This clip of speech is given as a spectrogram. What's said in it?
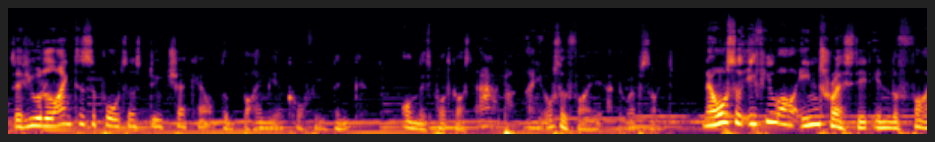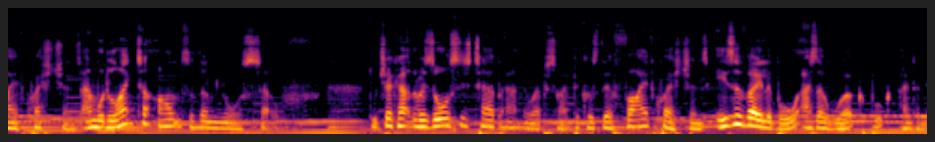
So if you would like to support us, do check out the Buy Me a Coffee link on this podcast app, and you'll also find it at the website. Now, also, if you are interested in the five questions and would like to answer them yourself, do check out the resources tab at the website because the five questions is available as a workbook and an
